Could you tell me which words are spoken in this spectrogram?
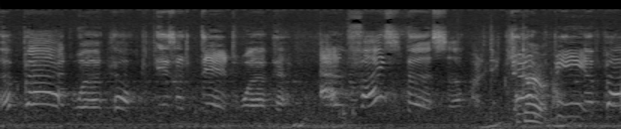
a bad worker is a dead worker. And vice versa. あれ敵だよ Don't な be a bad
